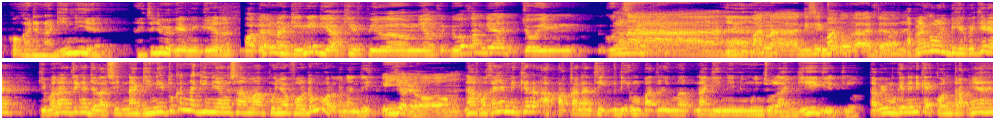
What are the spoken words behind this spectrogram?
kok gak ada Nagini ya? Nah, itu juga kayak mikir Padahal Nagini di akhir film yang kedua kan dia join. Nah, Nah. mana di situ kok nggak ada. apalagi kalau dipikir-pikir ya gimana nanti ngejelasin Nagini itu kan Nagini yang sama punya Voldemort kan nanti Iya dong. Nah makanya mikir apakah nanti di 45 Nagini ini muncul lagi gitu Tapi mungkin ini kayak kontraknya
